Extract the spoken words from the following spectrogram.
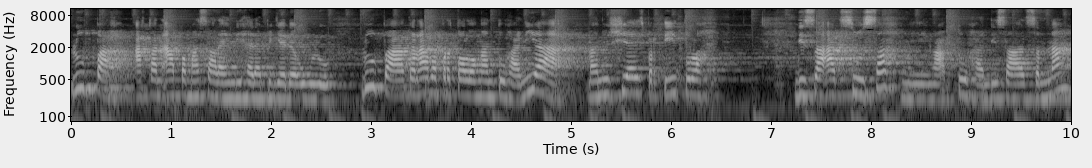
Lupa akan apa masalah yang dihadapinya dahulu. Lupa akan apa pertolongan Tuhan. Ya, manusia seperti itulah. Di saat susah mengingat Tuhan, di saat senang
